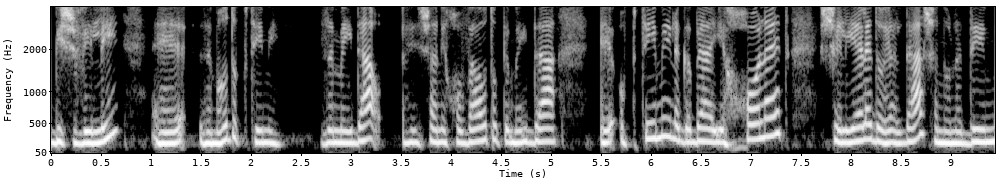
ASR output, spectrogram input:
בשבילי, אה, זה מאוד אופטימי. זה מידע שאני חווה אותו כמידע אופטימי לגבי היכולת של ילד או ילדה שנולדים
